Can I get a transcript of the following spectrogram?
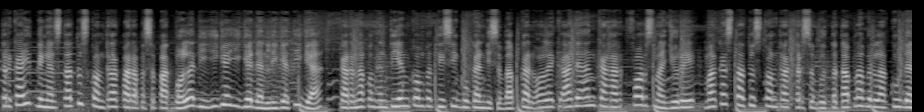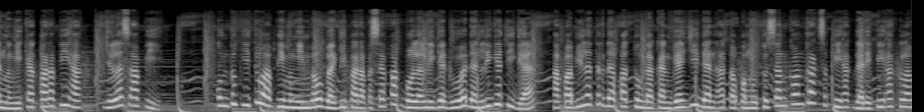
Terkait dengan status kontrak para pesepak bola di Liga 3 dan Liga 3, karena penghentian kompetisi bukan disebabkan oleh keadaan kahar force majeure, maka status kontrak tersebut tetaplah berlaku dan mengikat para pihak, jelas API. Untuk itu API mengimbau bagi para pesepak bola Liga 2 dan Liga 3, apabila terdapat tunggakan gaji dan atau pemutusan kontrak sepihak dari pihak klub,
